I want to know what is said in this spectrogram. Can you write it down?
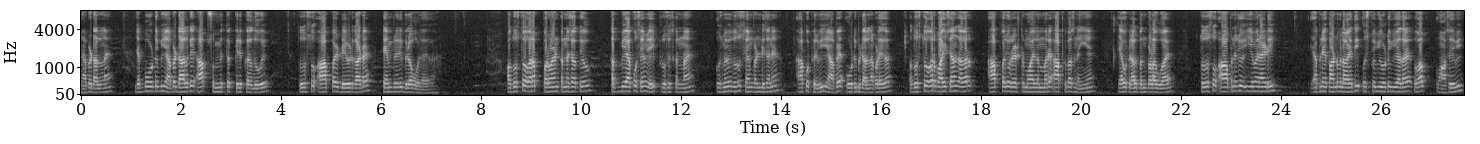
यहाँ पर डालना है। जब वो ओ यहाँ पर डाल के आप सबमिट पर क्लिक कर दोगे तो दोस्तों आपका डेबिट कार्ड है टेम्प्रेरी ब्लॉक हो जाएगा। और दोस्तों अगर आप परमानेंट करना चाहते हो, तब भी आपको सेम यही प्रोसेस करना है। उसमें भी दोस्तों सेम कंडीशन है, आपको फिर भी यहाँ पे ओ डालना पड़ेगा। और दोस्तों अगर बाई चांस अगर आपका जो रजिस्टर मोबाइल नंबर है, आपके पास नहीं है, या वो फ़िलहाल बंद पड़ा हुआ है तो दोस्तों आपने जो ई एम अपने अकाउंट में लगाई थी, उस पर भी ओ आता है तो आप वहाँ से भी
